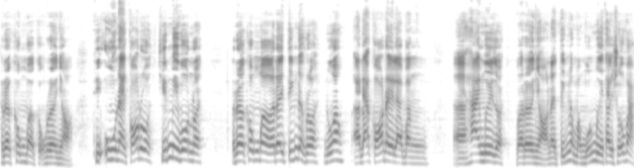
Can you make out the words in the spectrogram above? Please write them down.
R0M cộng R nhỏ. Thì U này có rồi, 90V rồi. R0M ở đây tính được rồi đúng không? À, đã có đây là bằng à, 20 rồi và R nhỏ này tính là bằng 40 thay số vào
